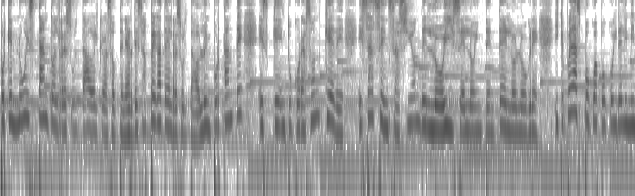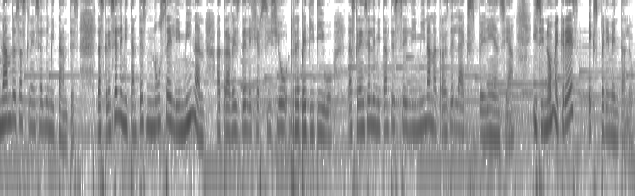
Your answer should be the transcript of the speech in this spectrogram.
porque no es tanto el resultado el que vas a obtener, desapégate del resultado. Lo importante es que en tu corazón quede esa sensación de lo hice, lo intenté, lo logré y que puedas poco a poco ir eliminando esas creencias Las creencias limitantes no se eliminan a través del ejercicio repetitivo. Las creencias limitantes se eliminan a través de la experiencia. Y si no me crees, experimentalo.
